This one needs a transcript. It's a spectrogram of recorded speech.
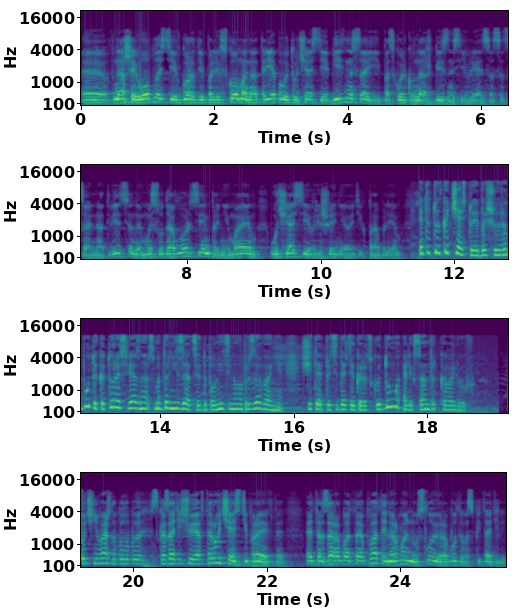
в нашей области, в городе Полевском, она требует участия бизнеса, и поскольку наш бизнес является социально ответственным, мы с удовольствием принимаем участие в решении этих проблем. Это только часть той большой работы, которая связана с модернизацией дополнительного образования, считает председатель городской думы Александр Ковалев. Очень важно было бы сказать еще и о второй части проекта. Это заработная плата и нормальные условия работы воспитателей.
